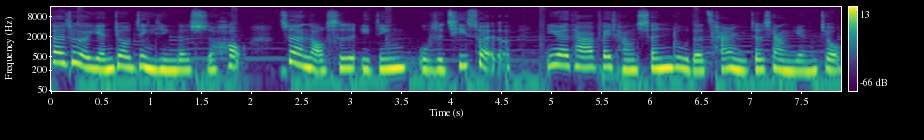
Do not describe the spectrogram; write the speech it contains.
在这个研究进行的时候，自然老师已经五十七岁了，因为他非常深入地参与这项研究，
